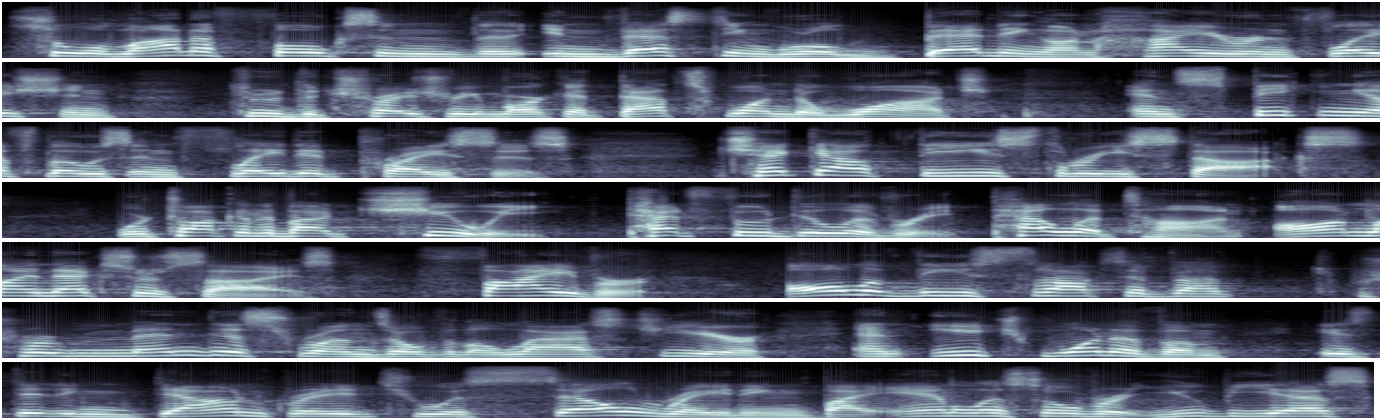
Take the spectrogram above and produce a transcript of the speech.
So a lot of folks in the investing world betting on higher inflation through the Treasury market. That's one to watch. And speaking of those inflated prices, check out these three stocks. We're talking about Chewy, pet food delivery, Peloton, online exercise, Fiverr. All of these stocks have tremendous runs over the last year, and each one of them is getting downgraded to a sell rating by analysts over at UBS.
